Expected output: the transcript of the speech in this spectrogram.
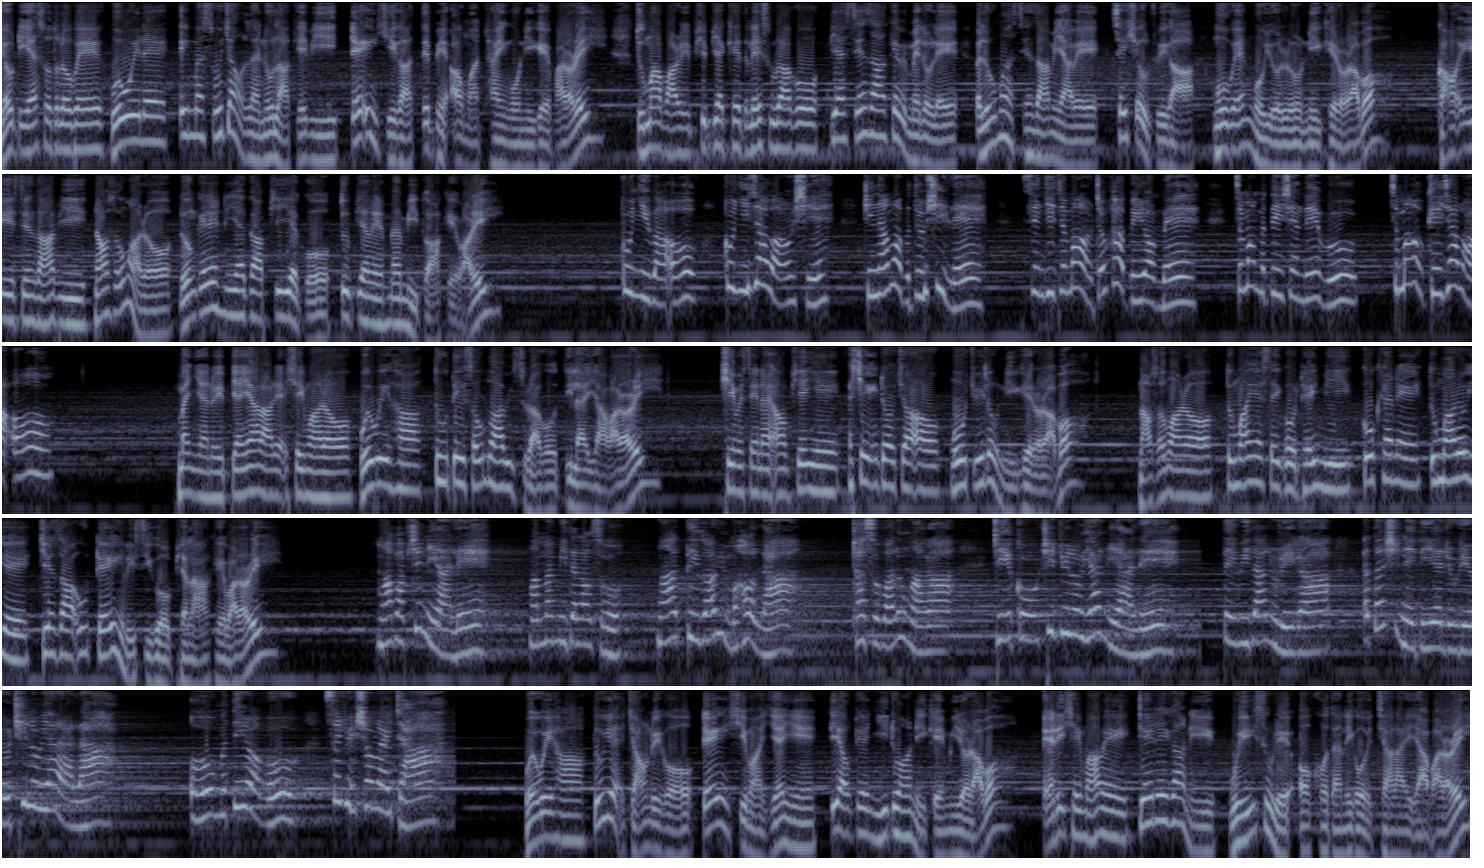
ရုတ်တရက်ဆိုသလိုပဲဝေးဝေးလဲအိမ်မဆိုးကြောင်လန်နိုးလာခဲ့ပြီးတဲအိမ်ကြီးကတစ်ပင်အောက်မှာထိုင်ကုန်နေခဲ့ပါတော့တယ်။သူမဘာတွေဖြစ်ပျက်ခဲ့တယ်လဲဆိုတာကိုပြန်စဉ်းစားခဲ့ပေမဲ့လို့လည်းဘလို့မှစဉ်းစားမရပဲစိတ်ရှုပ်ထွေးကငိုပဲငိုယိုလိုနေခဲ့တော့တာပေါ့။ကောင်းအေးအေးစဉ်းစားပြီးနောက်ဆုံးမှာတော့လွန်ခဲ့တဲ့နှစ်ရက်ကဖြစ်ရက်ကိုသူပြန်လဲမှတ်မိသွားခဲ့ပါတယ်ကိုညီပါအောင်ကိုညီကြပါအောင်ရှင်ဒီနားမှာဘာသူရှိလဲစင်ကြီးကျမကိုဒုက္ခပေးတော့မယ်ကျမမသိရှင်သေးဘူး ကျမကိုခေကြပါအောင်။မှန်ညံတွေပြန်ရလာတဲ့အချိန်မှာတော့ဝေးဝေးဟာသူတည်ဆုံးသွားပြီဆိုတာကိုသိလိုက်ရပါတော့တယ်။ရှေ့မစင်နိုင်အောင်ဖြစ်ရင်အချိန်အတော်ကြာအောင်ငိုကြွေးလို့နေခဲ့တော့တာပေါ့။နောက်ဆုံးမှာတော့သူမရဲ့စိတ်ကိုထိမ့်ပြီးကိုခန့်နဲ့သူမတို့ရဲ့ကျင်စာဦးတဲအိမ်လေးစီကိုပြန်လာခဲ့ပါတော့တယ်ငါဘာဖြစ်နေရလဲငါမမိတဲ့လောက်ဆိုငါတည်သွားပြီမဟုတ်လားဒါဆိုဘာလို့ငါကဒီအကိုထိတွေ့လို့ရနေရလဲ တည်ပြီးသားလူတွေကအသက်ရှင်နေသေးတဲ့လူတွေကိုထိလို့ရတာလားအိုးမသိတော့ဘူးစိတ်တွေရှုပ်လိုက်တာဝေဝေဟာသူ့ရဲ့အကြောင်းတွေကိုတဲအိမ်ရှိမှရက်ရင်တယောက်တည်းညီးတွားနေခဲ့မိတော့တာပေါ့အဲ့ဒီချိန်မှာပဲတဲတဲကနေဝေးဆိုတဲ့အော်ခေါ်တန်လေးကိုကြားလိုက်ရပါတော့တယ်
